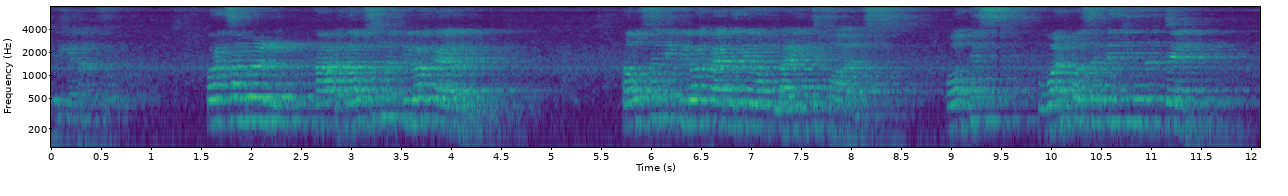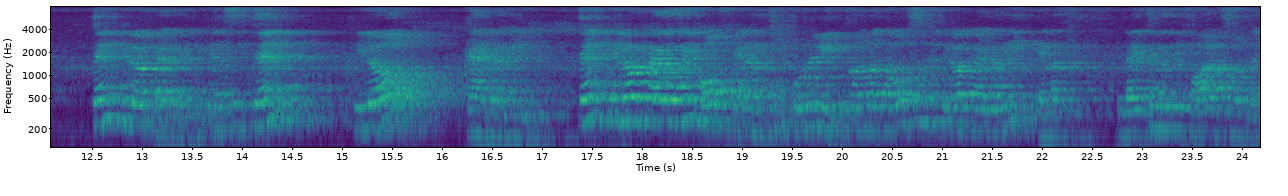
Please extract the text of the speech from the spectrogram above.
they can absorb. For example, thousand kilocalorie, thousand kilocalorie of light falls. Of this, one percentage is ten. 10 kilocalorie. You can see 10 kilocalorie. 10 kilocalorie of energy only from the 1000 kilocalorie energy. Light energy falls on the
